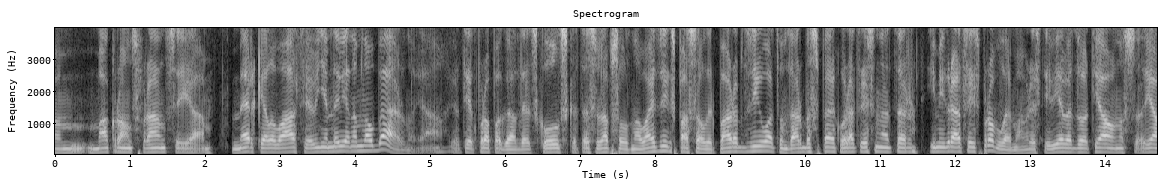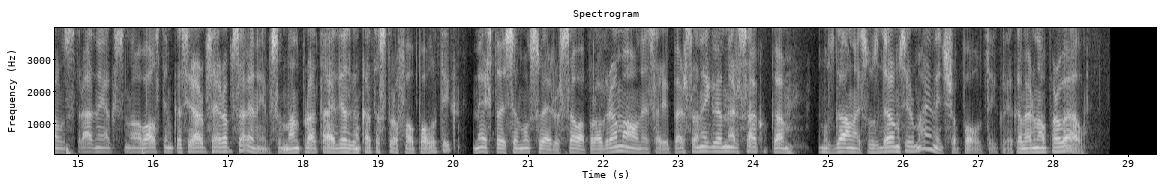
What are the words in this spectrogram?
Makrons, Francijā, Merkele Vācijā, viņiem nevienam nav bērnu. Jā, jo tiek propagandēts kults, ka tas ir absolūti nav vajadzīgs, pasauli ir pārapdzīvot un darba spēku var atrisināt ar imigrācijas problēmām, restīvi ievedot jaunus, jaunus strādniekus no valstīm, kas ir ārpus Eiropas Savienības. Un, manuprāt, tā ir diezgan katastrofāla politika. Mēs to esam uzsvēruši savā programmā, un es arī personīgi vienmēr saku, ka mūsu galvenais uzdevums ir mainīt šo politiku, ja kamēr nav par vēlu.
